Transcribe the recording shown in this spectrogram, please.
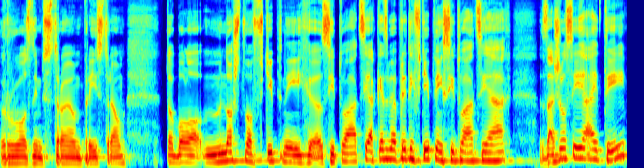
rôznym strojom, prístrojom. To bolo množstvo vtipných e, situácií a keď sme pri tých vtipných situáciách, zažil si aj ty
